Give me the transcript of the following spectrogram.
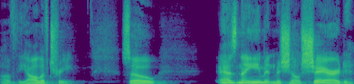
of the olive tree. So, as Naim and Michelle shared,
